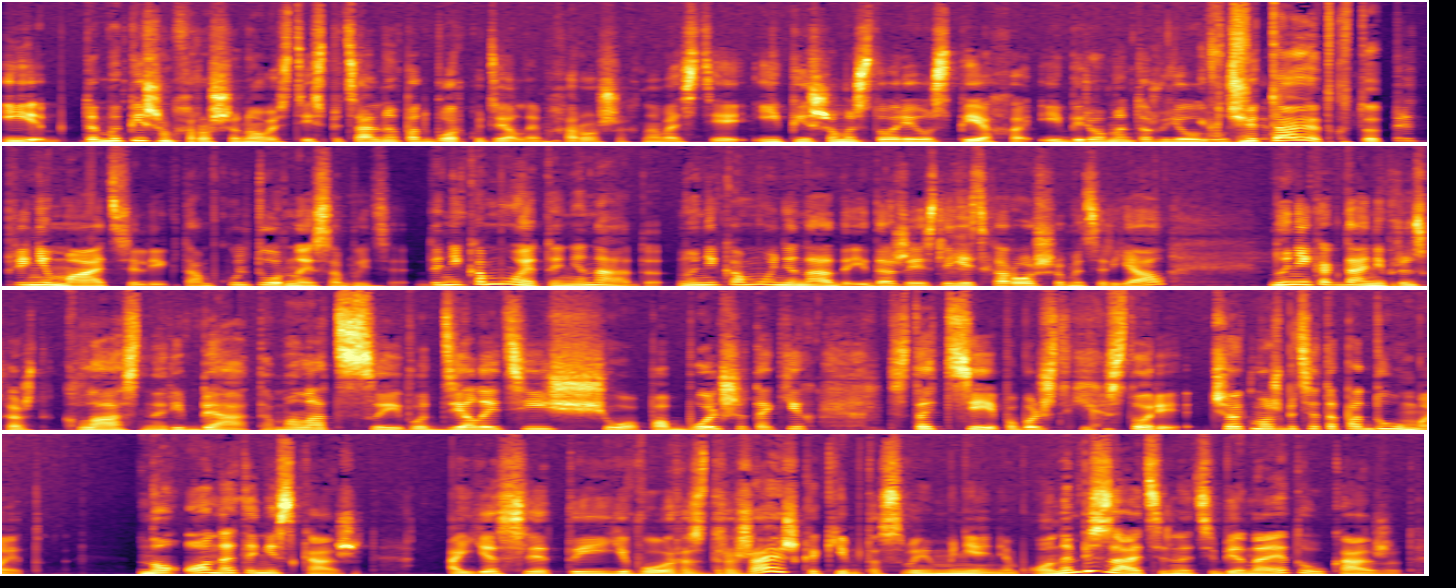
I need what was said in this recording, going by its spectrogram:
И да, мы пишем хорошие новости, и специальную подборку делаем хороших новостей, и пишем истории успеха, и берем интервью Их читает кто-то? предпринимателей, там культурные события. Да никому это не надо. Ну, никому не надо. И даже если есть хороший материал, ну, никогда не принц скажет, классно, ребята, молодцы, вот делайте еще, побольше таких статей, побольше таких историй. Человек, может быть, это подумает, но он это не скажет. А если ты его раздражаешь каким-то своим мнением, он обязательно тебе на это укажет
